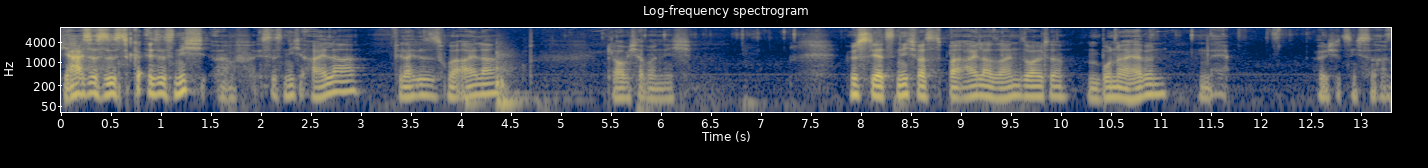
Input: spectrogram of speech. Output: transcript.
Ja, es ist, es ist, es ist nicht, äh, ist es nicht Isla? Vielleicht ist es sogar Isla. Glaube ich aber nicht. Wüsste jetzt nicht, was es bei Isla sein sollte. Ein Bunner Heaven? Nee. Würde ich jetzt nicht sagen.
